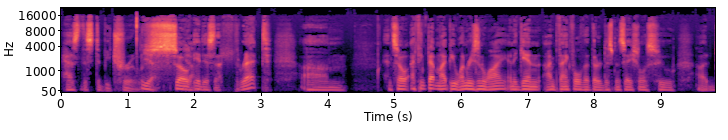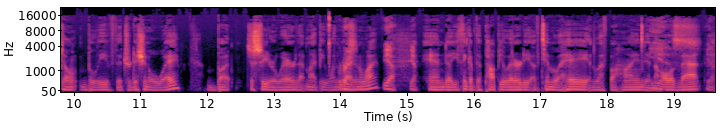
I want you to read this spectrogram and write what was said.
has this to be true. Yeah. So Yeah. it is a threat. Um, and so I think that might be one reason why. And again, I'm thankful that there are dispensationalists who uh, don't believe the traditional way. But just so you're aware, that might be one Right. reason why. Yeah. Yeah. And uh, you think of the popularity of Tim LaHaye and Left Behind and all of that. Yeah.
